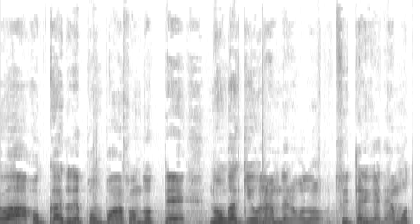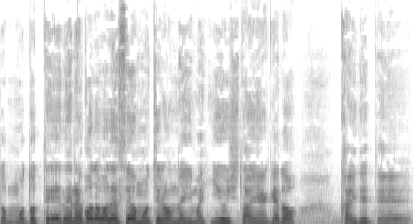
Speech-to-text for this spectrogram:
は北海道でポンポン遊んどって、脳書き言うな、みたいなことツイッターに書いて、もっと、もっと丁寧な言葉ですよ、もちろんね、今比喩したんやけど、書いてて、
